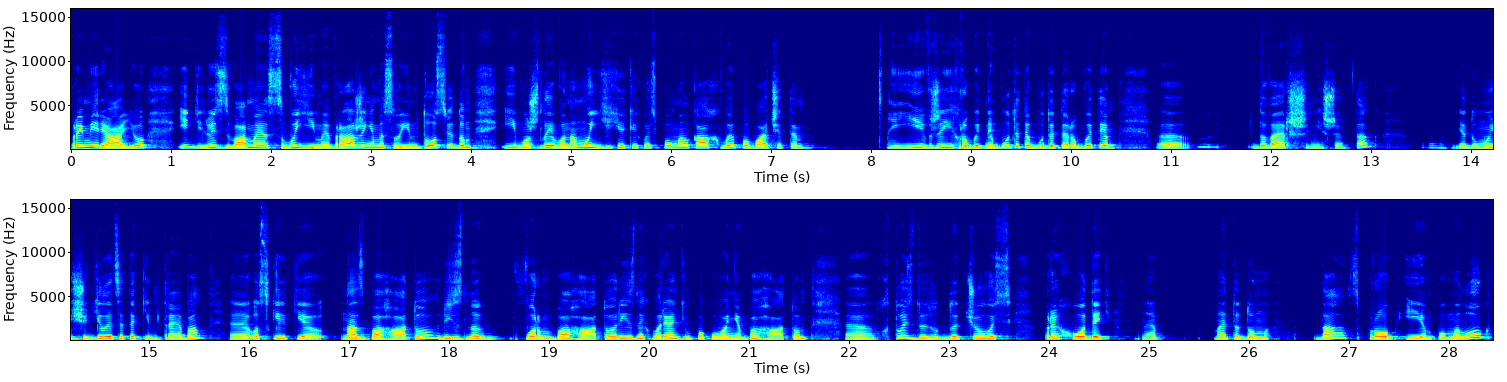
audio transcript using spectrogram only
приміряю і ділюсь з вами своїми враженнями, своїм досвідом. І, можливо, на моїх якихось помилках ви побачите. І вже їх робити не будете, будете робити е, довершеніше. Так? Я думаю, що ділитися таким треба, е, оскільки нас багато, різних форм багато, різних варіантів пакування багато. Е, Хтось до, до чогось приходить методом да, спроб і помилок.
